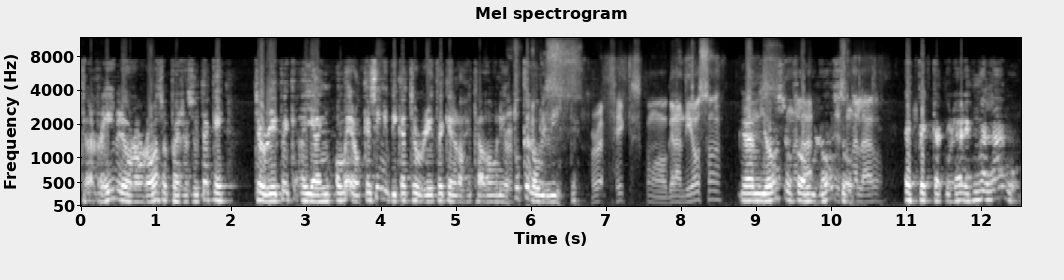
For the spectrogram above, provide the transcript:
Terrible, horroroso. Pues resulta que terrific allá en Homero. ¿Qué significa terrific en los Estados Unidos? Tú que lo viviste. Terrific, como grandioso. Grandioso, Es fabuloso. Es un halago. Espectacular, es un halago.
